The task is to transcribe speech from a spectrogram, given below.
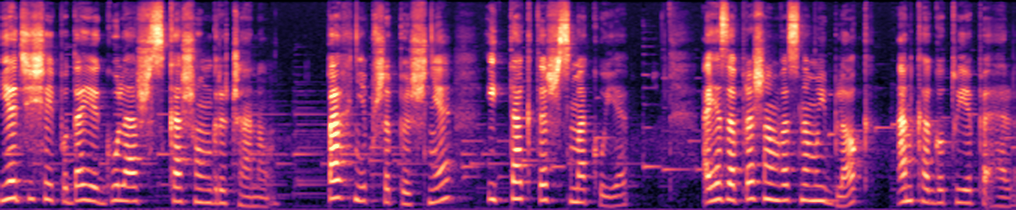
Ja dzisiaj podaję gulasz z kaszą gryczaną. Pachnie przepysznie i tak też smakuje. A ja zapraszam Was na mój blog ankagotuje.pl.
